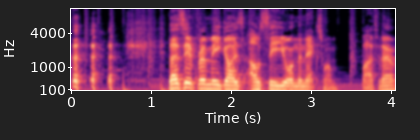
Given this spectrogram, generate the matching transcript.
That's it from me, guys. I'll see you on the next one. Bye for now.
